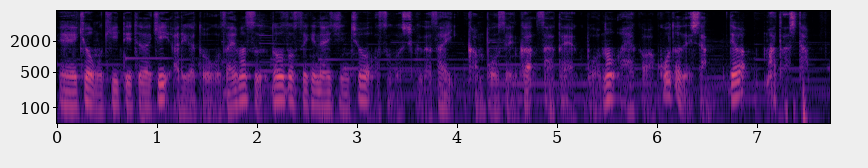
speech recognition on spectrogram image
えー、今日も聞いていただきありがとうございます。どうぞ素敵な一日をお過ごしください。漢方専科サータ薬房の早川幸太でした。ではまた明日。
